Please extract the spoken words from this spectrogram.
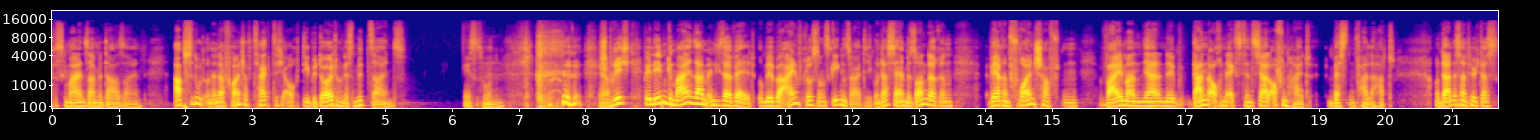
das gemeinsame Dasein. Absolut. Und in der Freundschaft zeigt sich auch die Bedeutung des Mitseins. Nächstes Wort. Ja. Sprich, wir leben gemeinsam in dieser Welt und wir beeinflussen uns gegenseitig. Und das ja im Besonderen während Freundschaften, weil man ja eine, dann auch eine Existenzialoffenheit im besten Falle hat. Und dann ist natürlich das,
